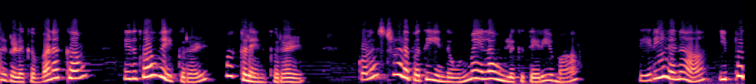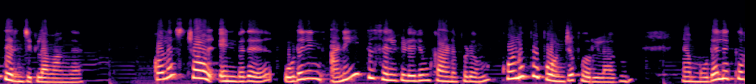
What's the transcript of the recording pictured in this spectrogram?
நேயர்களுக்கு வணக்கம். இது கோவை குரல் மக்களின் குரல். கொலஸ்ட்ராலை பத்தி இந்த உண்மையெல்லாம் உங்களுக்கு தெரியுமா? தெரியலனா இப்ப தெரிஞ்சுக்கலாம் வாங்க. கொலஸ்ட்ரால் என்பது உடலின் அனைத்து செல்களிலும் காணப்படும் கொழுப்பு போன்ற பொருளாகும். நம் உடலுக்கு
